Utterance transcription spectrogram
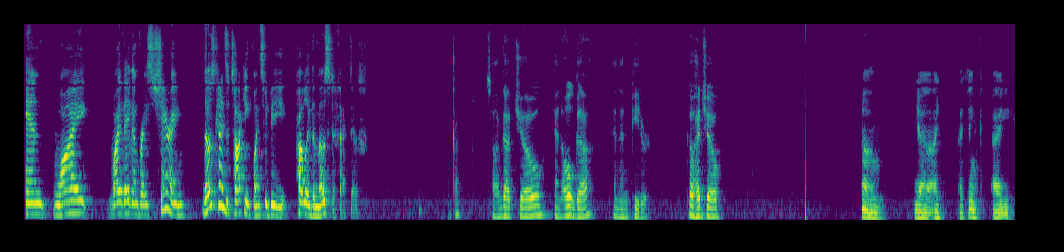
and why, why they've embraced sharing, those kinds of talking points would be probably the most effective. Okay. So I've got Joe and Olga and then Peter. Go ahead, Joe. Um, yeah, I, I think I,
